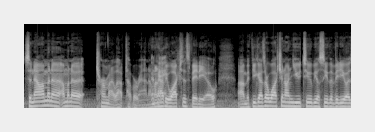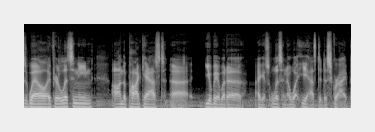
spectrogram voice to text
so now i'm gonna i'm gonna turn my laptop around i'm gonna have you watch this video um, if you guys are watching on youtube you'll see the video as well if you're listening on the podcast uh, you'll be able to i guess listen to what he has to describe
